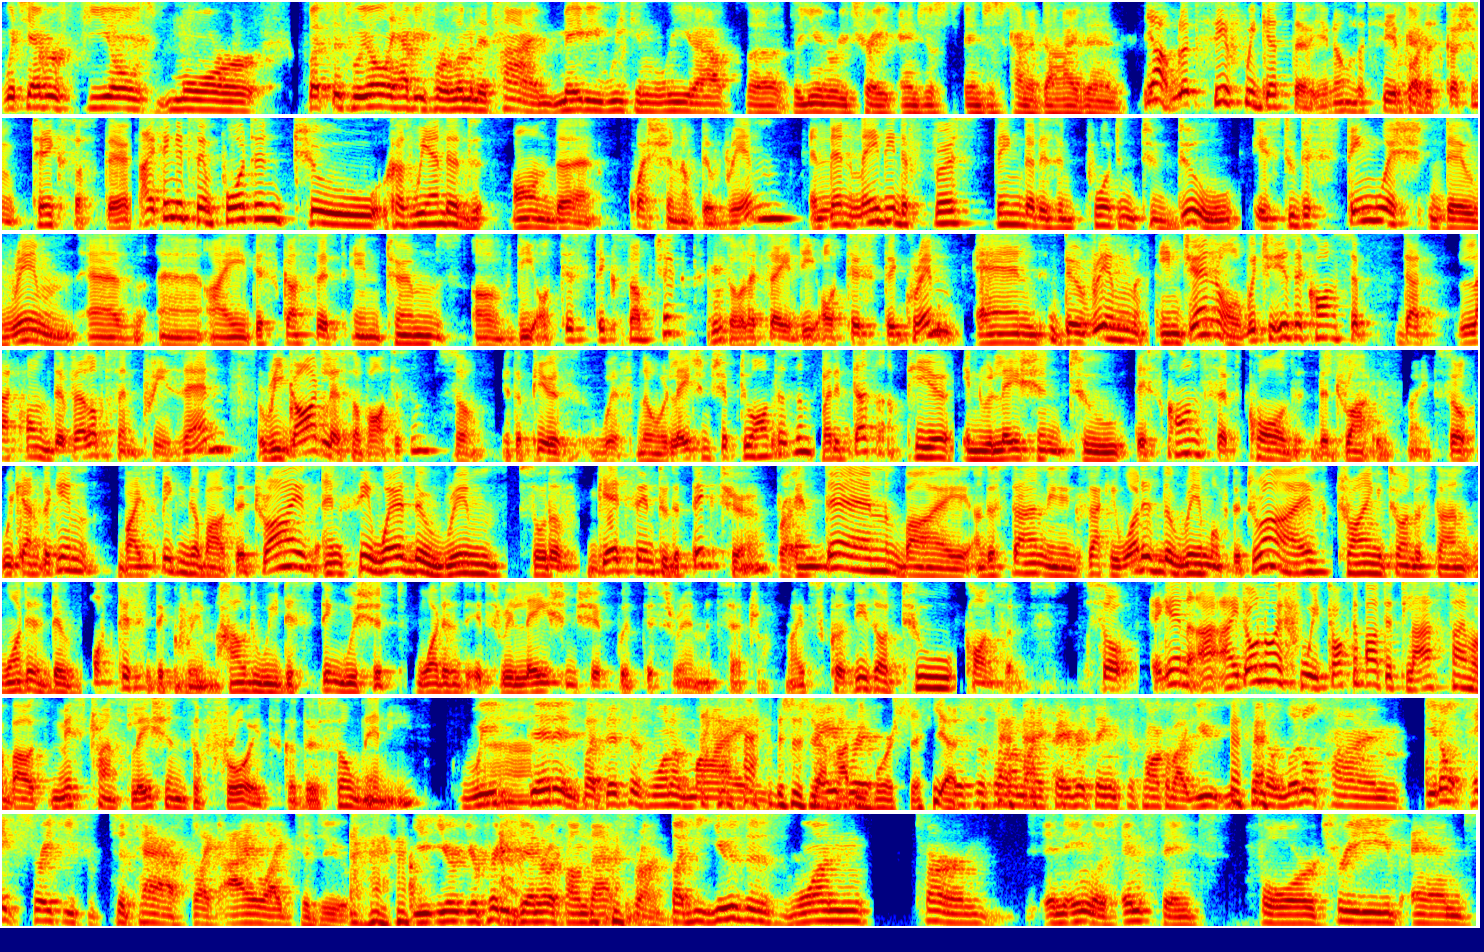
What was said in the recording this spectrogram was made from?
whichever feels more. But since we only have you for a limited time, maybe we can leave out the the unary trait and just and just kind of dive in. Yeah, let's see if we get there, you know, let's see if our discussion takes us there. I think it's important to, because we ended on the question of the rim, and then maybe the first thing that is important to do is to distinguish the rim as uh, I discuss it in terms of the autistic subject. So let's say the autistic rim, and the rim in general, which is a concept that Lacan develops and presents regardless of autism. So it appears with no relationship to autism, but it does appear in relation to this concept called the drive, right? So we can begin by speaking about the drive and see where the rim sort of gets into the picture. Right. And then by understanding exactly what is the rim of the drive, trying to understand what is the autistic rim, how do we distinguish it, what is its relationship with this rim, etc. Right? Because these are two concepts. So again, I don't know if we talked about it last time about mistranslations of Freud, because there's so many. We uh, didn't, but this is one of my this is a hobby favorite- horse. Yes. This is one of my favorite things to talk about. You you spend a little time. You don't take Strachey f- to task like I like to do. You, you're you're pretty generous on that front. But he uses one term in English, instinct, for trieb and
